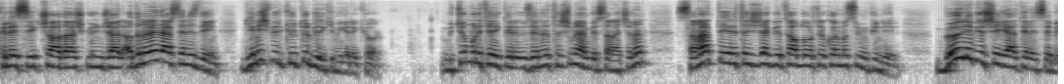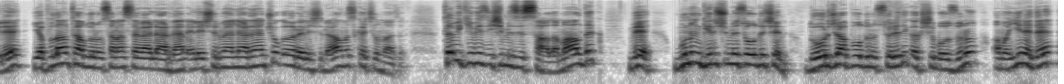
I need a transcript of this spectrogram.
Klasik, çağdaş, güncel, adına ne derseniz deyin. Geniş bir kültür birikimi gerekiyor. Bütün bu nitelikleri üzerinde taşımayan bir sanatçının sanat değeri taşıyacak bir tablo ortaya koyması mümkün değil. Böyle bir şey yeltenilse bile yapılan tablonun sanatseverlerden, eleştirmenlerden çok ağır eleştiriler alması kaçınılmazdır. Tabii ki biz işimizi sağlama aldık ve bunun giriş cümlesi olduğu için doğru cevap olduğunu söyledik, akışı bozduğunu ama yine de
